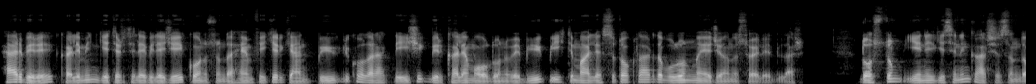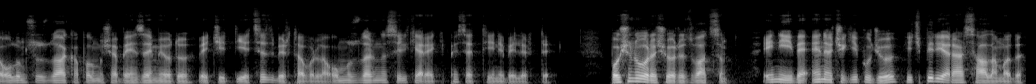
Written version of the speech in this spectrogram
Her biri kalemin getirtilebileceği konusunda hemfikirken büyüklük olarak değişik bir kalem olduğunu ve büyük bir ihtimalle stoklarda bulunmayacağını söylediler. Dostum yenilgisinin karşısında olumsuzluğa kapılmışa benzemiyordu ve ciddiyetsiz bir tavırla omuzlarını silkerek pes ettiğini belirtti. ''Boşuna uğraşıyoruz Watson. En iyi ve en açık ipucu hiçbir yarar sağlamadı.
